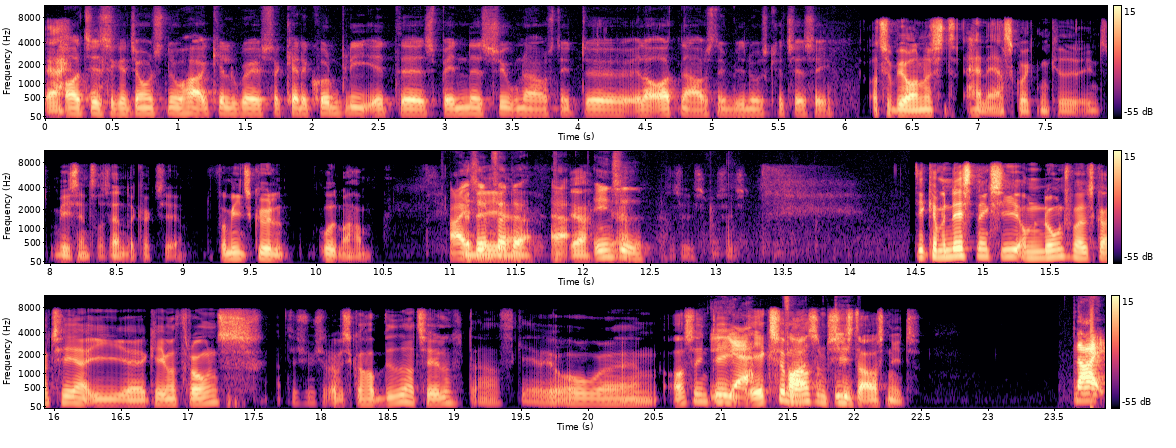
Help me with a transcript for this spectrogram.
Ja. Og Jessica Jones nu har Killgrave, så kan det kun blive et uh, spændende syvende afsnit, uh, eller ottende afsnit, vi nu skal til at se. Og to be honest, han er sgu ikke den kede, mest interessante karakter. For min skyld, ud med ham. Ej, Men det Simpson er- der. Ja, ja ensidigt. Ja, præcis, præcis. det kan man næsten ikke sige om nogen som helst karakter i uh, Game of Thrones. Det synes jeg, at vi skal hoppe videre til. Der sker jo uh, også en del. Ja, ikke så for- meget som sidste afsnit. Nej,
